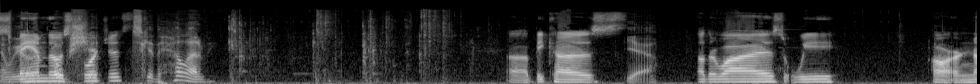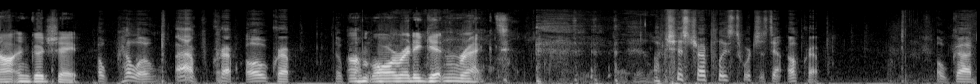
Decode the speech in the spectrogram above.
And spam are- those oh, shit. torches Scared the hell out of me. uh, because Yeah. otherwise we are not in good shape. Oh, hello. Ah, crap. Oh, crap. Nope. I'm already getting wrecked. I'm just trying to place torches down. Oh, crap. Oh, God.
